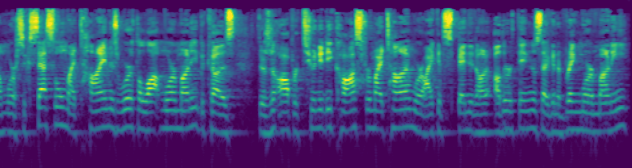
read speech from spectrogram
I'm more successful. My time is worth a lot more money because there's an opportunity cost for my time where I could spend it on other things that are going to bring more money.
